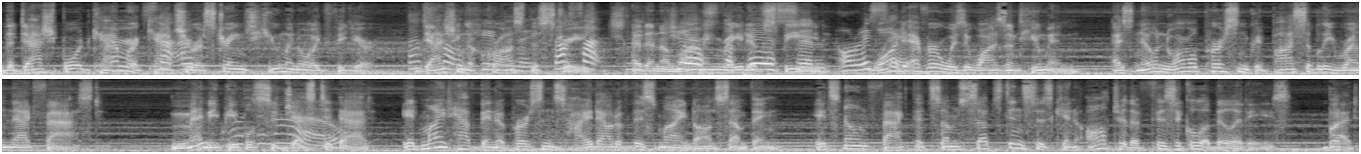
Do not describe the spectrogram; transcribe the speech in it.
The dashboard camera What's that? captured a strange humanoid figure That's dashing across the humanoid. That's street at an alarming a rate of speed. or is it? Whatever was it wasn't human, as no normal person could possibly run that fast. Many people suggested know. that it might have been a person's hideout of this mind on something. It's known fact that some substances can alter the physical abilities, but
